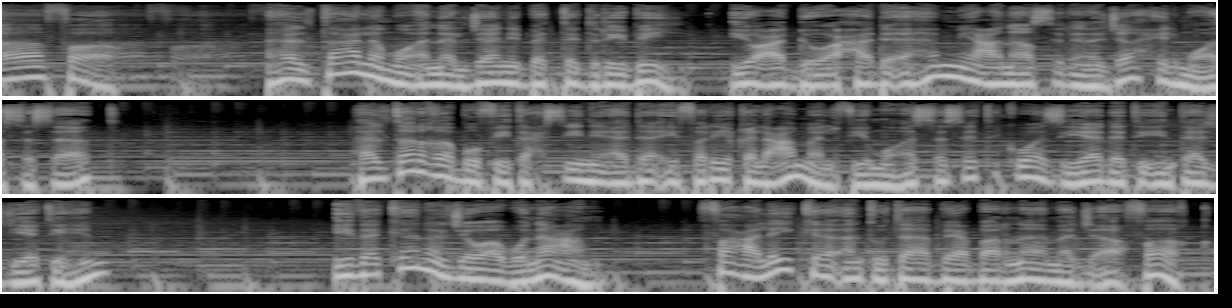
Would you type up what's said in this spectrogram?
آفاق هل تعلم أن الجانب التدريبي يعد أحد أهم عناصر نجاح المؤسسات؟ هل ترغب في تحسين أداء فريق العمل في مؤسستك وزيادة إنتاجيتهم؟ إذا كان الجواب نعم، فعليك أن تتابع برنامج آفاق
